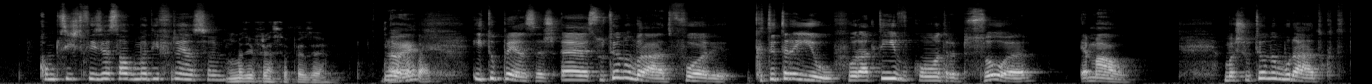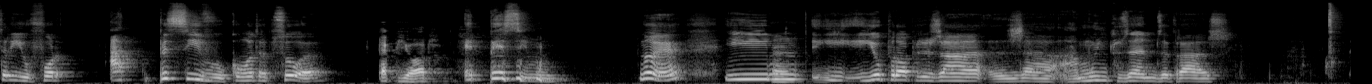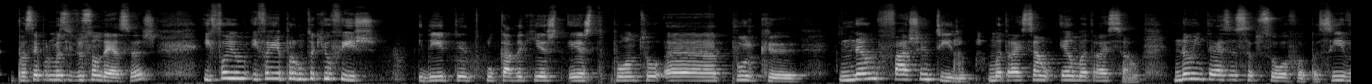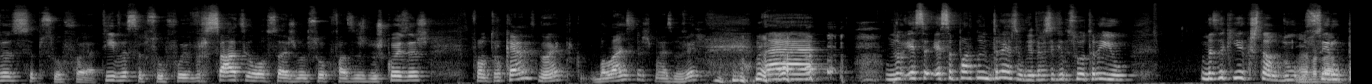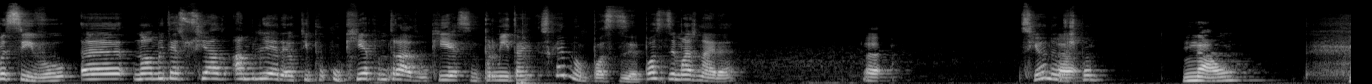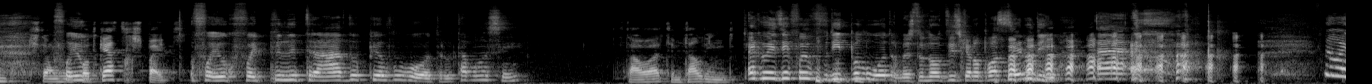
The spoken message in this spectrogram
Como se isto fizesse alguma diferença. Uma diferença, pois é. Não é? verdade. E tu pensas, ah, se o teu namorado for que te traiu, for ativo com outra pessoa, é mau. Mas se o teu namorado que te traiu for passivo com outra pessoa, É pior. é péssimo. Não é? E, e, e eu próprio já, já há muitos anos atrás passei por uma situação dessas e foi, e foi a pergunta que eu fiz. E daí ter colocado aqui este, este ponto ah, porque não faz sentido. Uma traição é uma traição. Não interessa se a pessoa foi passiva, se a pessoa foi ativa, se a pessoa foi versátil, ou seja, uma pessoa que faz as duas coisas. Foram trocando, não é? Porque balanças, mais uma vez. Ah, não, essa, essa parte não interessa. O que interessa é que a pessoa traiu. Mas aqui a questão do É ser o passivo ah, normalmente é associado à mulher. É o tipo, o que é penetrado, o que é, se me permitem. Se calhar não posso dizer. Posso dizer mais neira? Ah, Sim ou não? Ah. Responde. não. Isto é um Foi o- podcast de respeito. Foi o que foi penetrado pelo outro. Está bom assim? Está ótimo, está lindo. É que eu ia dizer que foi fodido pelo outro, mas tu não dizes que eu não posso dizer, não digo. Ah, é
